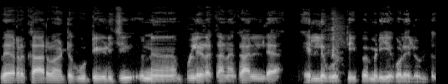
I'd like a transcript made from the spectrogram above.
വേറൊരു കാറുമായിട്ട് കൂട്ടിയിടിച്ച് പിന്നെ പുള്ളിയുടെ കാലിന്റെ എല്ല് പൊട്ടി ഇപ്പൊ മെഡിക്കൽ കോളേജിലുണ്ട്.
